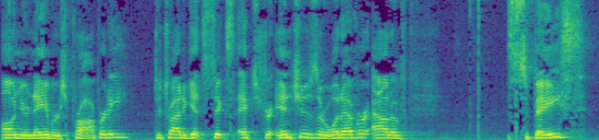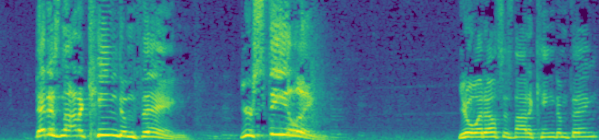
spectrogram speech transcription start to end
on your neighbor's property to try to get six extra inches or whatever out of space, that is not a kingdom thing. You're stealing. You know what else is not a kingdom thing?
